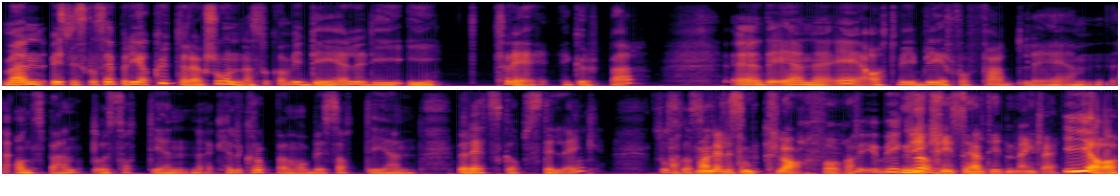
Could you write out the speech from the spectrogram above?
Men hvis vi skal se på de akutte reaksjonene, så kan vi dele de i tre grupper. Eh, det ene er at vi blir forferdelig anspent og satt i en Hele kroppen vår blir satt i en beredskapsstilling. At man er liksom klar for vi, vi ny krise hele tiden, egentlig? Ja,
